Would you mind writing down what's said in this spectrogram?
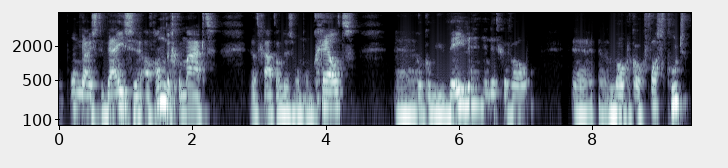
op onjuiste wijze afhandig gemaakt? Dat gaat dan dus om, om geld, ook om juwelen in dit geval, mogelijk ook vastgoed.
